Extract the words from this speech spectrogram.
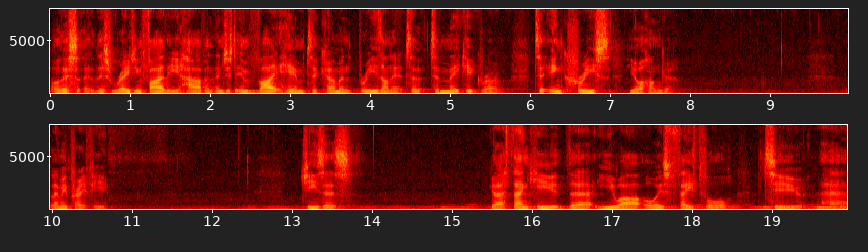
or this, uh, this raging fire that you have and, and just invite Him to come and breathe on it, to, to make it grow, to increase your hunger. Let me pray for you. Jesus, God, I thank you that you are always faithful to, uh,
